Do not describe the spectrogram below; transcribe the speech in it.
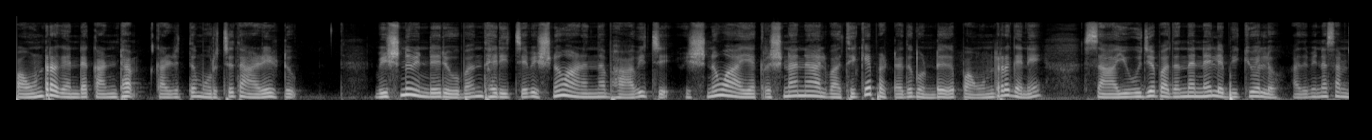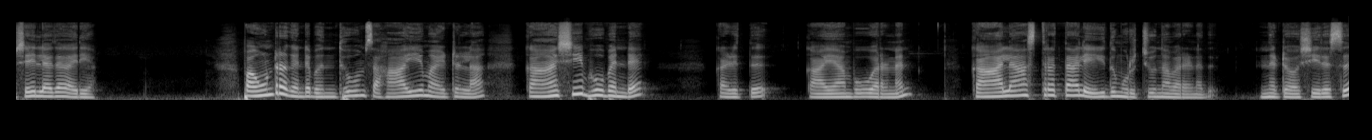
പൗണ്ട്രകന്റെ കണ്ഠം കഴുത്ത് മുറിച്ച് താഴെയിട്ടു വിഷ്ണുവിന്റെ രൂപം ധരിച്ച് വിഷ്ണുവാണെന്ന് ഭാവിച്ച് വിഷ്ണുവായ കൃഷ്ണനാൽ വധിക്കപ്പെട്ടതുകൊണ്ട് പൗണ്ട്രകനെ സായൂജ്യ പദം തന്നെ ലഭിക്കുമല്ലോ അത് പിന്നെ സംശയമില്ലാത്ത കാര്യമാണ് പൗണ്ഡ്രകന്റെ ബന്ധുവും സഹായിയുമായിട്ടുള്ള കാശിഭൂപന്റെ കഴുത്ത് കായാമ്പൂവർണൻ കാലാസ്ത്രത്താൽ എയ്തു മുറിച്ചു എന്നാണ് പറയണത്. എന്നിട്ടോ ശിരസ്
